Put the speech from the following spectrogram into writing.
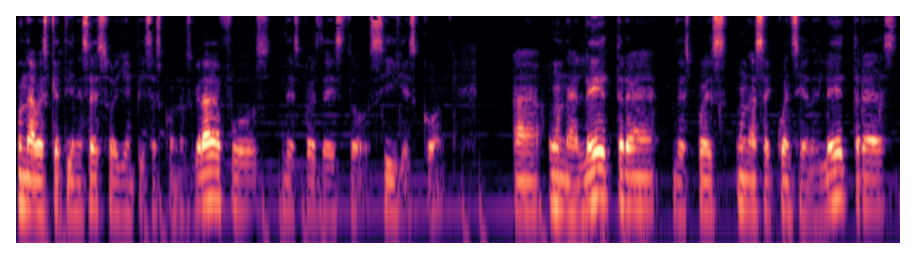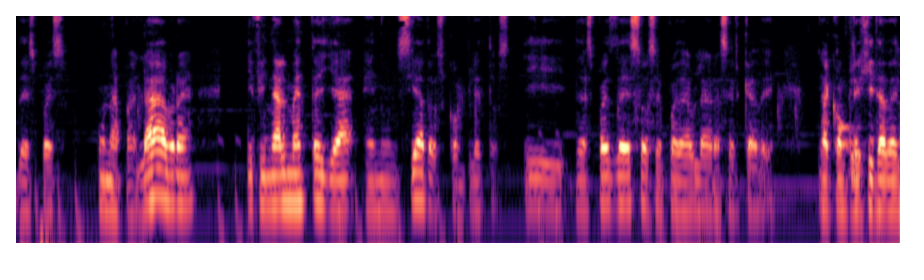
Una vez que tienes eso ya empiezas con los grafos, después de esto sigues con una letra, después una secuencia de letras, después una palabra y finalmente ya enunciados completos. Y después de eso se puede hablar acerca de la complejidad de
